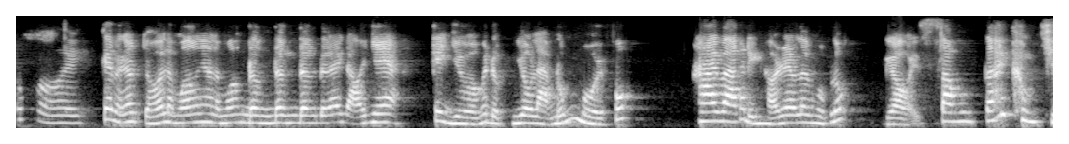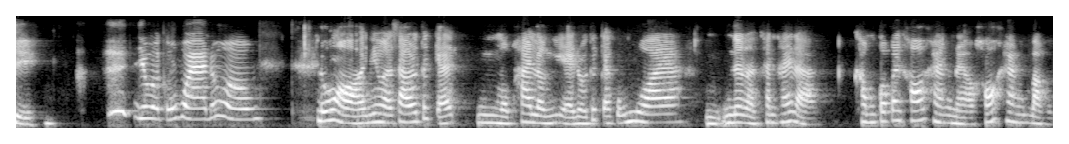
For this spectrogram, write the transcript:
Đúng rồi. Cái mình nói trời ơi làm ơn nha làm ơn đừng đừng đừng đừng ai gọi nha. Cái vừa mới được vô làm đúng 10 phút hai ba cái điện thoại reo lên một lúc rồi xong tới công chuyện. Nhưng mà cũng qua đúng không? Đúng rồi nhưng mà sau đó tất cả một hai lần như vậy rồi tất cả cũng qua. Nên là khanh thấy là không có cái khó khăn nào khó khăn bằng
